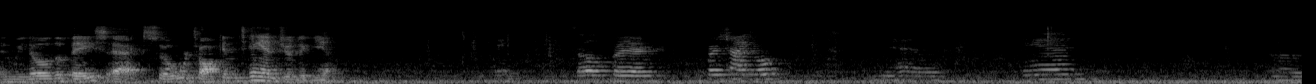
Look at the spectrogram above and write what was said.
and we know the base X, so we're talking tangent again. Okay, so for the first triangle, would have tan of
